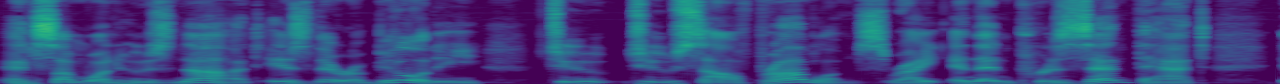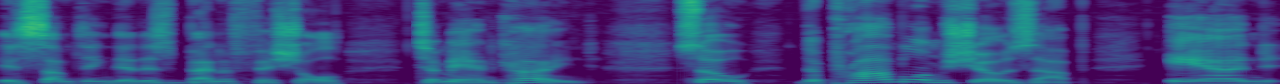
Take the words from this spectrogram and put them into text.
and someone who's not is their ability to, to solve problems, right? And then present that as something that is beneficial to mankind. So the problem shows up and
